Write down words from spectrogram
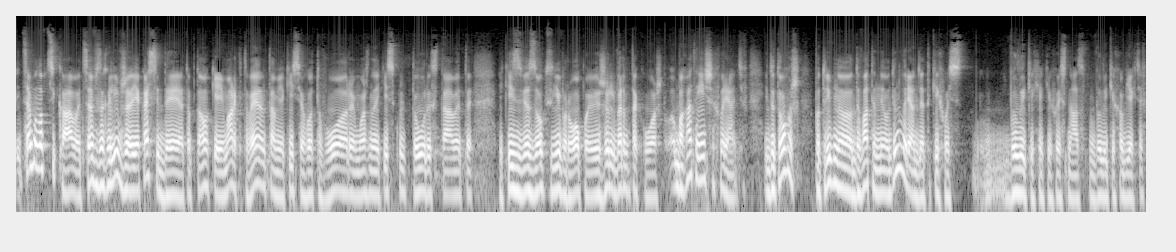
І це було б цікаво. Це взагалі вже якась ідея. Тобто, окей, Марк Твен, там якісь його твори, можна якісь скульптури ставити, якийсь зв'язок з Європою, Жюль Верн також. Багато інших варіантів. І до того ж, потрібно давати не один варіант для таких ось великих якихось назв, великих об'єктів,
